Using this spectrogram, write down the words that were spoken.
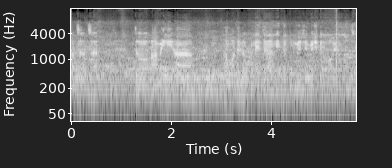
আচ্ছা আচ্ছা। তো আমি আমাদের ওখানে যারা নেতা আছে বেশ নয়ন আছে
